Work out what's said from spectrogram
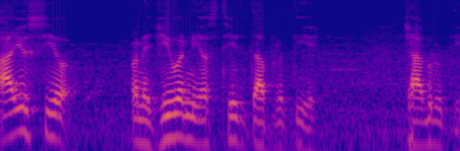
આયુષ્ય અને જીવનની અસ્થિરતા પ્રત્યે જાગૃતિ.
